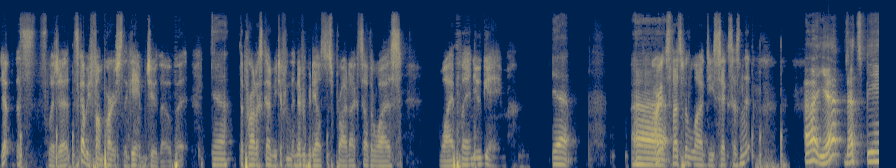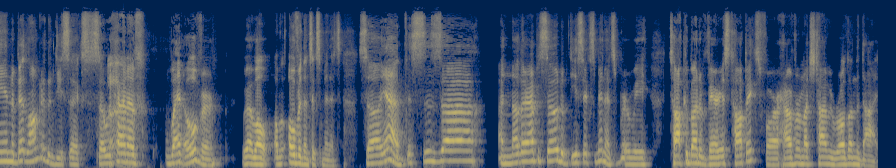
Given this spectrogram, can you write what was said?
Yep, that's, that's legit. It's got to be fun parts of the game too, though. But yeah, the product's got to be different than everybody else's products. Otherwise, why play a new game? Yeah. Uh, All right, so that's been a lot of D6, hasn't it? Uh, yeah, that's been a bit longer than D6. So we uh, kind of went over. Well, over than six minutes. So yeah, this is uh, another episode of D6 Minutes where we talk about various topics for however much time we rolled on the die.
